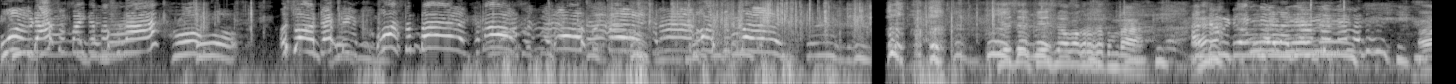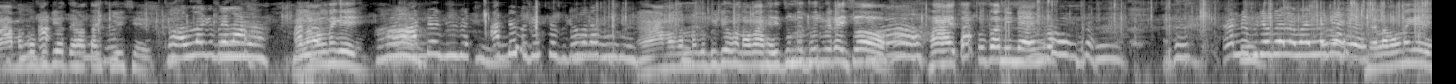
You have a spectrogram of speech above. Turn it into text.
ও সবাই কে না সবাই হ্যাঁ? আমাকে ভিডিও দেখো তাই কি হয়েছে? ভালো লাগে বেলা। মেলা ভালো নাকি? আড্ডা দিবে আড্ডা লাগে একটা ভিডিও বানাবো। হ্যাঁ, আমাকে ভিডিও বানাবা সেই জন্য ধরবে রাইছ হ্যাঁ। তা তো জানি না আমরা আমরা। ভিডিও বেলা ভালো লাগে। মেলা ভালো নাকি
